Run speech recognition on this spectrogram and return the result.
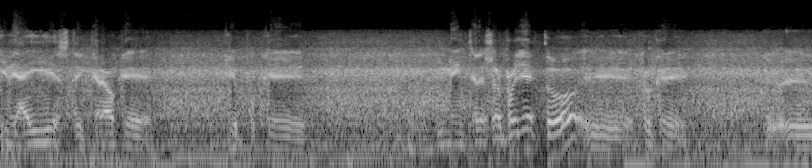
y de ahí este creo que, que, me interesó el proyecto eh, creo que eh,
